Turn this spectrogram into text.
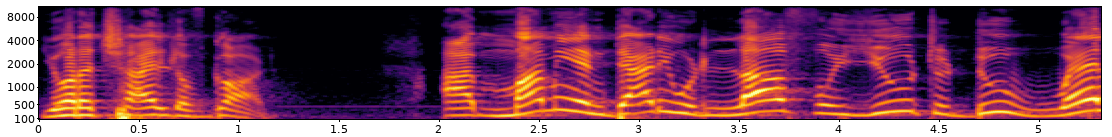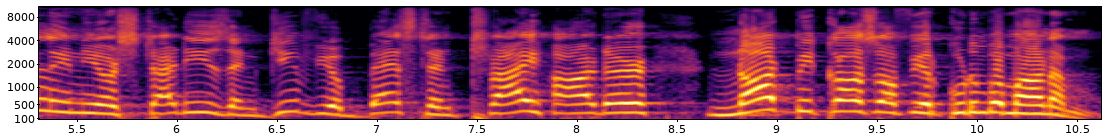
you are a child of God uh, mommy and daddy would love for you to do well in your studies and give your best and try harder, not because of your kudumbamanam.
